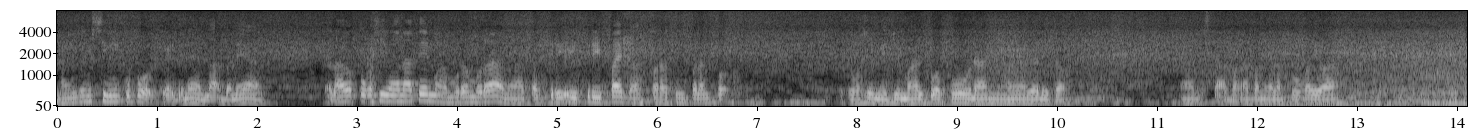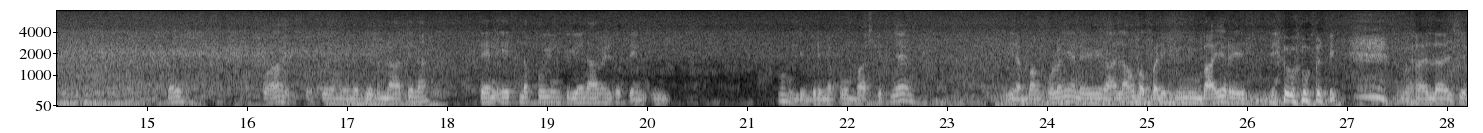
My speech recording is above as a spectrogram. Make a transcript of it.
hanggang 5 po pwede na yan laban na yan. Dalawa po kasi nga natin mga mura-mura mga tag 3835 ah parating pa lang po. Ito kasi medyo mahal po ang puhunan mga ganito. Ah, basta abang-abang na lang po kayo ah. Okay. Ah ito po yung nilabiro natin ah. 10.8 na po yung bigyan namin ito 10.8 hmm, libre na po ang basket niyan inabang ko lang yan eh. Kala ko babalik yung buyer eh. Hindi bumalik. Bahala siya.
